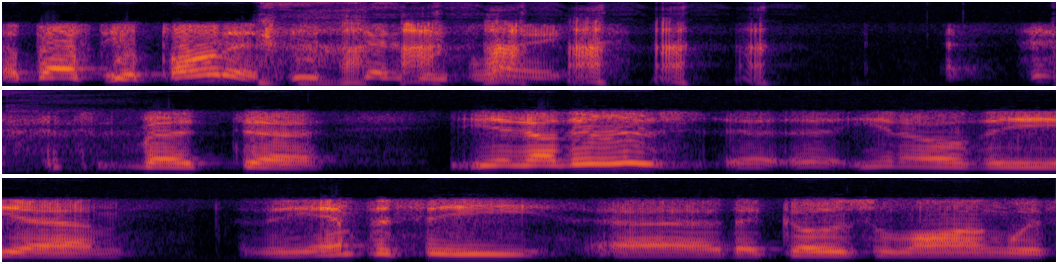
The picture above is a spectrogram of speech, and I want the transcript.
about the opponent he's going to be playing. but uh, you know, there is uh, uh, you know the um, the empathy uh, that goes along with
